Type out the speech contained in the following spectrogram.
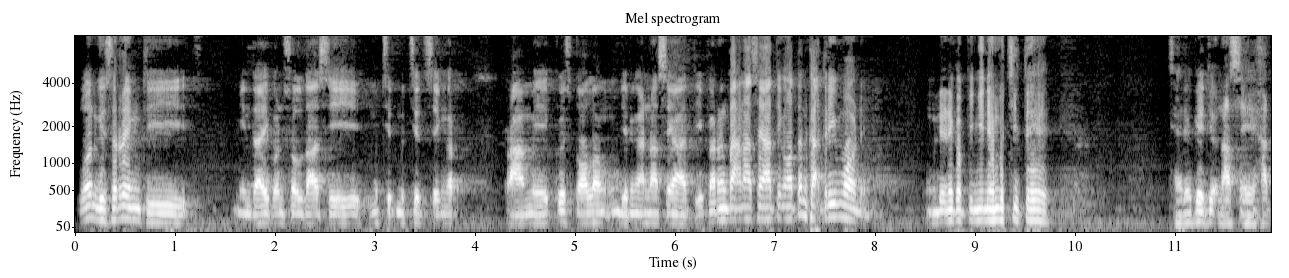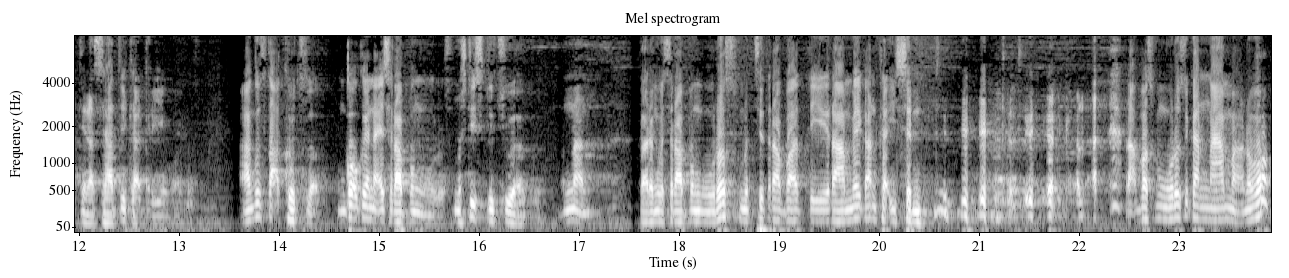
Kulo nggih sering dimintai konsultasi masjid-masjid sing rame Gus tolong jenengan nasihati. Bareng tak nasihati ngoten gak trimo nih. Kemudian kepinginnya masjid Jare kejuk nasihat, nasihati gak trimo. Aku tak loh. Engkau kena isra pengurus, mesti setuju aku. Menan. Bareng wis pengurus, masjid rapati rame kan gak izin. Tak pas mengurus kan nama, nopo.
